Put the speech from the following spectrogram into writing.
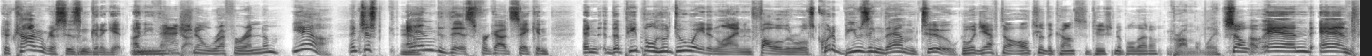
Because Congress isn't going to get A anything done. national referendum? Yeah, and just end this for God's sake, and and the people who do wait in line and follow the rules, quit abusing them too. Would you have to alter the Constitution to pull that off? Probably. So- Oh, and and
